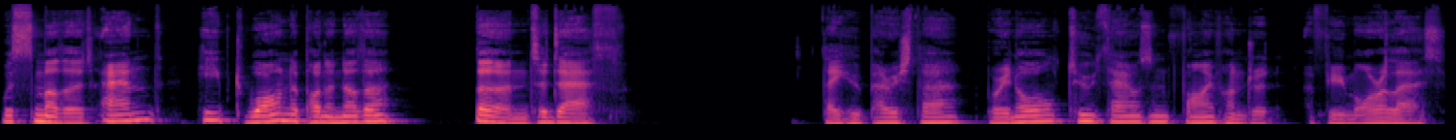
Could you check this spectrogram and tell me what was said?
were smothered and, heaped one upon another, burned to death. They who perished there were in all two thousand five hundred, a few more or less.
